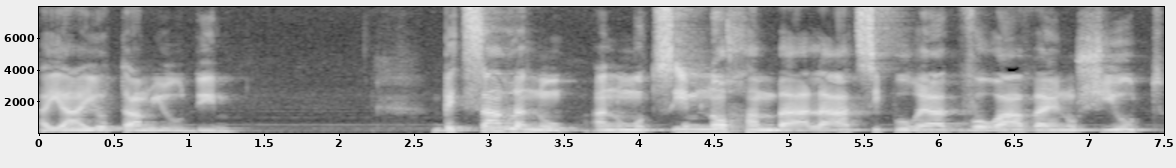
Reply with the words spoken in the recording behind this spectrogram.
היה היותם יהודים. בצר לנו אנו מוצאים נוחם בהעלאת סיפורי הגבורה והאנושיות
